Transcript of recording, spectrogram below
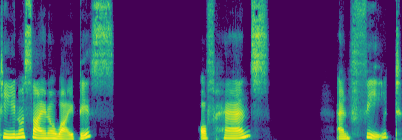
tenosynovitis of hands and feet.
